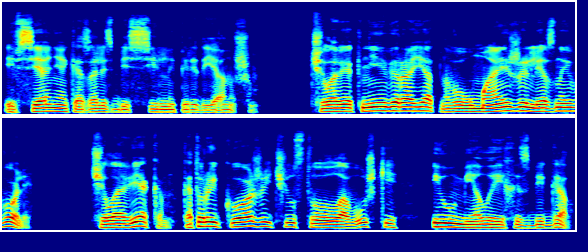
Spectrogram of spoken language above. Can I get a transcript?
и все они оказались бессильны перед Янушем. Человек невероятного ума и железной воли. Человеком, который кожей чувствовал ловушки и умело их избегал.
